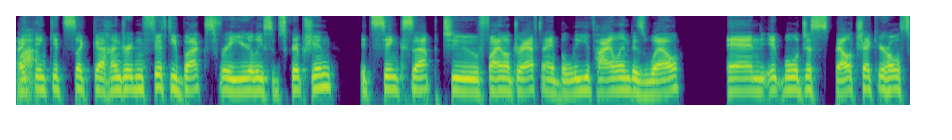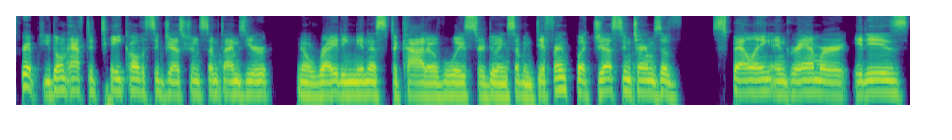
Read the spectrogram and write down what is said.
I think it's like 150 bucks for a yearly subscription. It syncs up to Final Draft and I believe Highland as well. And it will just spell check your whole script. You don't have to take all the suggestions. Sometimes you're, you know, writing in a staccato voice or doing something different, but just in terms of spelling and grammar, it is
